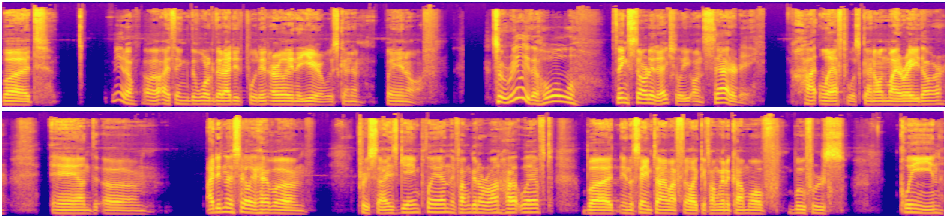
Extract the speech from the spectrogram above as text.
but you know uh, I think the work that I did put in early in the year was kind of paying off. So really, the whole thing started actually on Saturday. Hot left was kind of on my radar, and um, I didn't necessarily have a precise game plan if I'm going to run hot left. But in the same time, I felt like if I'm going to come off Bufors clean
